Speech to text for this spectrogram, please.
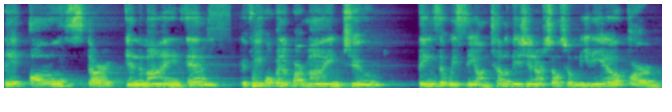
they all start in the mind. Yes. And if we open up our mind to things that we see on television or social media or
